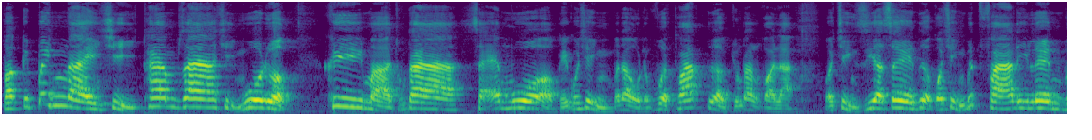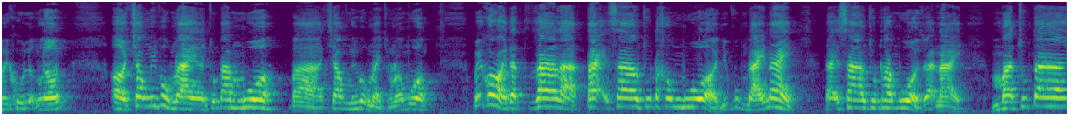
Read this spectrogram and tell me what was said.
Và cái pin này chỉ tham gia chỉ mua được khi mà chúng ta sẽ mua ở cái quá trình bắt đầu nó vượt thoát tức là chúng ta gọi là quá trình GAC tức là quá trình bứt phá đi lên với khối lượng lớn ở trong cái vùng này là chúng ta mua và trong cái vùng này chúng ta mua. Với câu hỏi đặt ra là tại sao chúng ta không mua ở những vùng đáy này? Tại sao chúng ta mua ở đoạn này? Mà chúng ta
